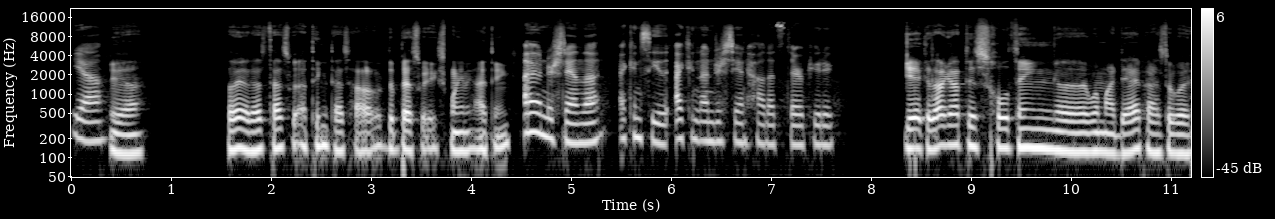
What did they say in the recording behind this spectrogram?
Yeah, Yeah. So yeah, that's that's what I think that's how the best way to explain it. I think. I understand that. I can see that. I can understand how that's therapeutic. Yeah, because I got this whole thing uh, when my dad passed away.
